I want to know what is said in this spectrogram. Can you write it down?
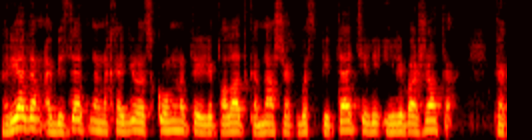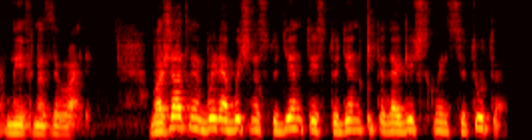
Рядом обязательно находилась комната или палатка наших воспитателей или вожатых, как мы их называли. Вожатыми были обычно студенты и студентки педагогического института.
